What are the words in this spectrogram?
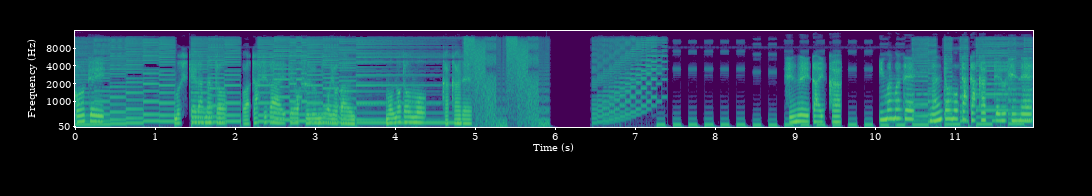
皇帝。虫けらなど、私が相手をするに及ばん。者ども、かかれ。親衛隊か。今まで、何度も戦ってるしね。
